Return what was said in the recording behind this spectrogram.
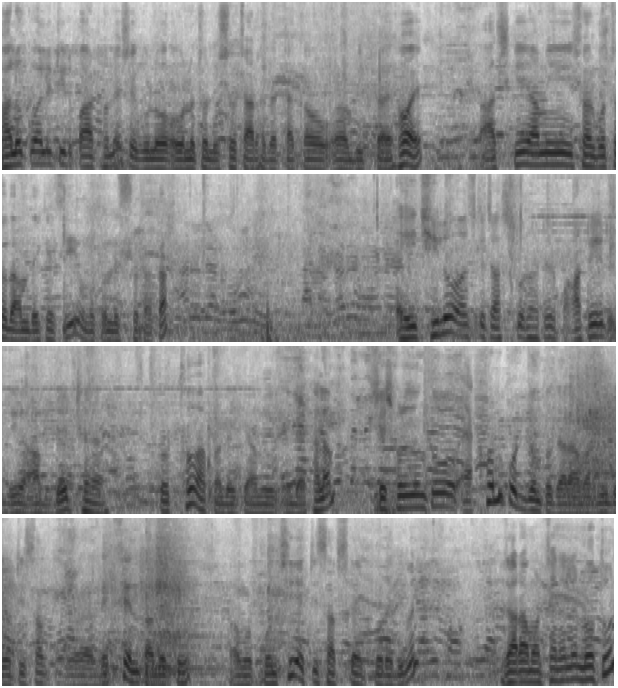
ভালো কোয়ালিটির পাট হলে সেগুলো উনচল্লিশশো চার হাজার টাকাও বিক্রয় হয়। আজকে আমি সর্বোচ্চ দাম দেখেছি উনচল্লিশশো টাকা। এই ছিল আজকে চাষকোরহাটের পাটের যে আপডেট তথ্য আপনাদেরকে আমি দেখালাম। শেষ পর্যন্ত, এখন পর্যন্ত যারা আমার ভিডিওটি সব দেখছেন, তাদেরকে বলছি, একটি সাবস্ক্রাইব করে দিবেন। যারা আমার চ্যানেলে নতুন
